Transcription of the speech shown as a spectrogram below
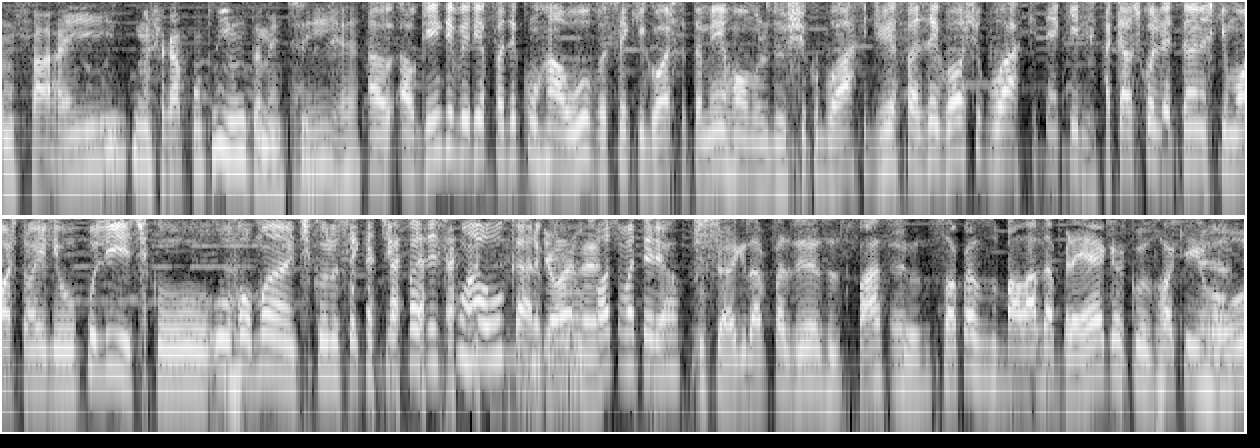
pensar e não chegar a ponto nenhum também. Sim, é. Al- Alguém deveria fazer com o Raul, você que gosta também, Rômulo, do Chico Buarque, devia fazer igual o Chico Buarque, que tem aqueles, aquelas coletâneas que mostram ele o político, o, o romântico, não sei o que. Tinha que fazer isso com o Raul, cara, porque Pior, não né? falta material. O pior é que dá pra fazer fácil, só com as baladas brega, com os rock and roll.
